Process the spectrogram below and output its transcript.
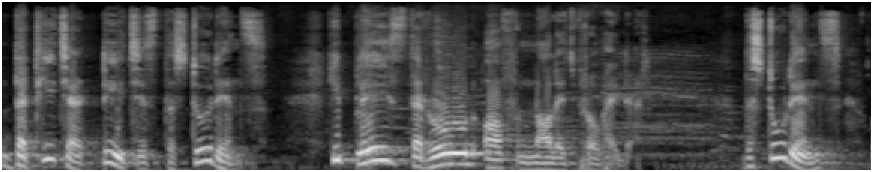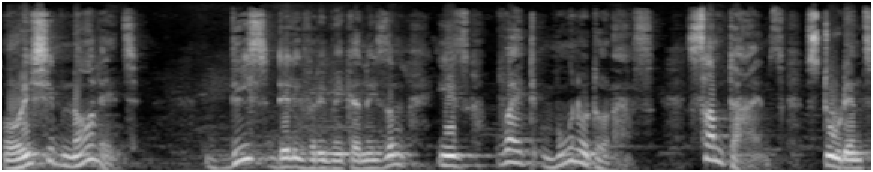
the teacher teaches the students. He plays the role of knowledge provider. The students receive knowledge. This delivery mechanism is quite monotonous. Sometimes students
